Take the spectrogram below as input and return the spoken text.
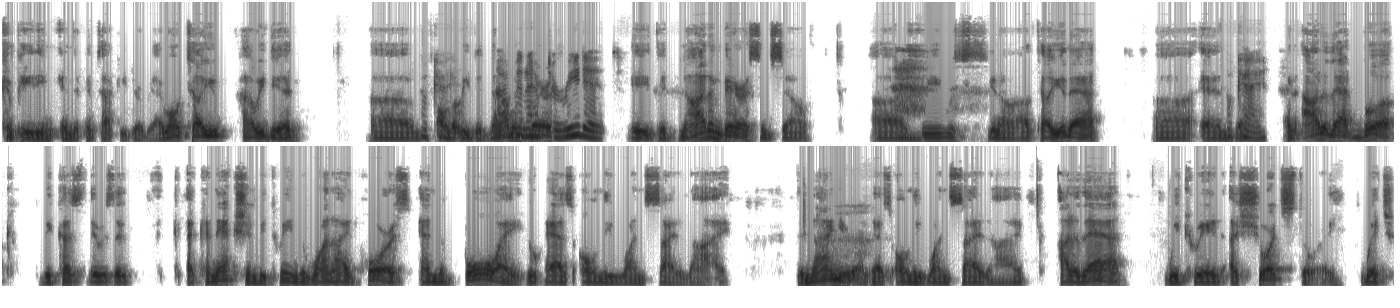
competing in the Kentucky Derby. I won't tell you how he did, um, okay. although he did not. I'm going to have to read it. He did not embarrass himself. Uh, he was, you know, I'll tell you that. Uh, and okay. and out of that book, because there was a, a connection between the one-eyed horse and the boy who has only one-sided eye. The nine-year-old has only one-sided eye. Out of that, we created a short story, which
